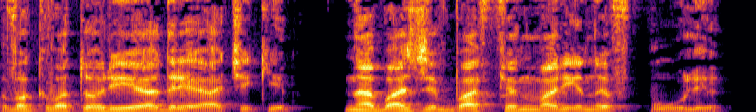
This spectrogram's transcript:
в акватории Адриатики на базе Ваффен-Марины в Пуле.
